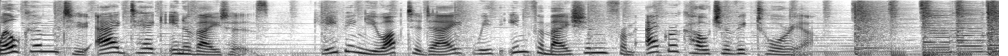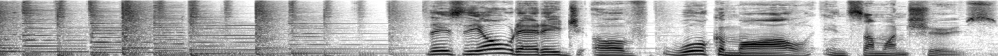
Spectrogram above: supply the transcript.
Welcome to AgTech Innovators, keeping you up to date with information from Agriculture Victoria. There's the old adage of walk a mile in someone's shoes.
